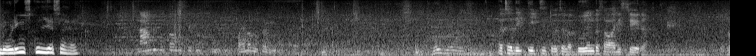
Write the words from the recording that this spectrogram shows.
बोर्डिंग स्कूल जैसा है। अच्छा देख एक चीज़ पता चला दो जन का सवारी शेर है। ऐसा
